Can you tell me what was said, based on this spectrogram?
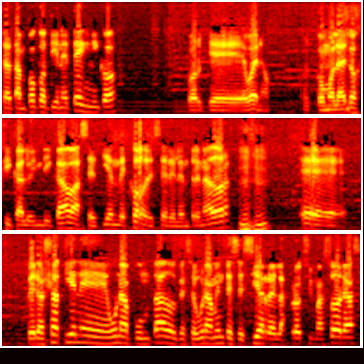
ya tampoco tiene técnico, porque, bueno, como la lógica lo indicaba, Setién dejó de ser el entrenador. Eh, pero ya tiene un apuntado que seguramente se cierre en las próximas horas,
